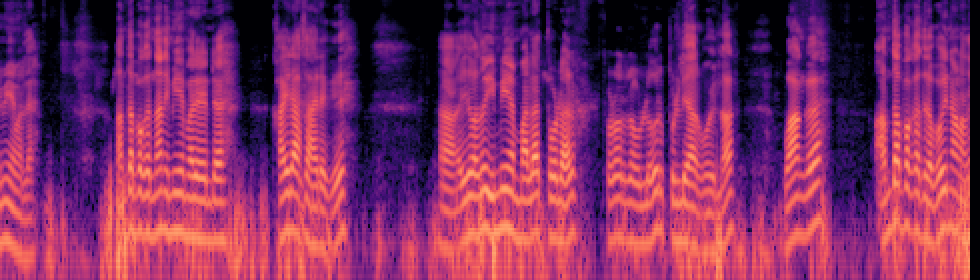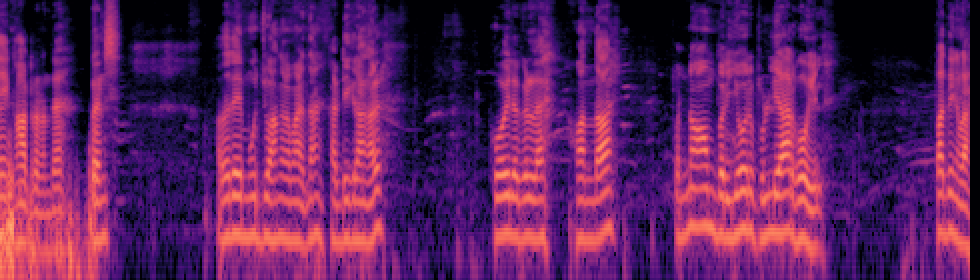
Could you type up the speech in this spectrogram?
இமயமலை அந்த பக்கம் தான் இமயமலை என்ற கைலாசம் இருக்குது இது வந்து இமயமலை தொடர் தொடரில் உள்ள ஒரு பிள்ளையார் கோயில் தான். வாங்க அந்த பக்கத்தில் போய் நான் அதையும் காட்டுறேன் அந்த ஃப்ரெண்ட்ஸ் அதிலே மூச்சு வாங்குற மாதிரி தான் கட்டிக்கிறாங்க. கோயிலுக்குள்ளே வந்தால் பொன்னாம்பெரிய ஒரு பிள்ளையார் கோயில். பார்த்தீங்களா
